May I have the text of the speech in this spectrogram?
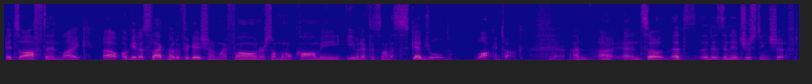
it's often like I'll, I'll get a Slack notification on my phone, or someone will call me, even if it's not a scheduled walk and talk. Yeah. Uh, and so that's it is an interesting shift.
